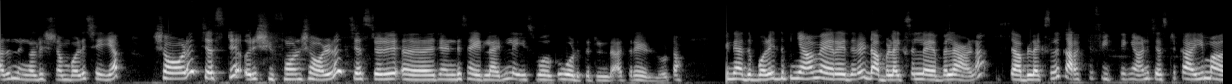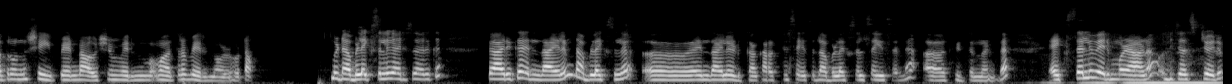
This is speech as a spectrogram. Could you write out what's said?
അത് നിങ്ങളുടെ ഇഷ്ടം പോലെ ചെയ്യാം. ഷോൾ ജസ്റ്റ് ഒരു ഷിഫോൺ ഷോളിൽ ജസ്റ്റ് ഒരു രണ്ട് സൈഡിലായിട്ട് ലേസ് വർക്ക് കൊടുത്തിട്ടുണ്ട്. അത്രേ ഉള്ളൂ കേട്ടോ. പിന്നെ അതുപോലെ ഇതിപ്പോൾ ഞാൻ വെയർ ചെയ്തത് ഡബിൾ എക്സൽ ലേബലാണ് ഡബിൾ എക്സൽ കറക്റ്റ് ഫിറ്റിംഗ് ആണ്. ജസ്റ്റ് കൈ മാത്രം ഒന്ന് ഷേപ്പ് ചെയ്യേണ്ട ആവശ്യം വരുന്ന മാത്രമേ വരുന്നുള്ളൂ കേട്ടോ. ഇപ്പോൾ ഡബിൾ എക്സൽ കരിച്ചവർക്ക് കാർക്ക് എന്തായാലും ഡബിൾ എക്സൽ എന്തായാലും എടുക്കാം. Correct size double XL size തന്നെ കിട്ടുന്നുണ്ട്. എക്സൽ വരുമ്പോഴാണ് ഒരു ജസ്റ്റ് ഒരു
